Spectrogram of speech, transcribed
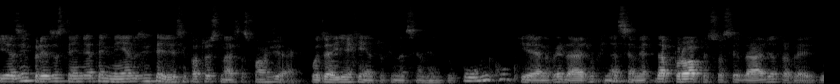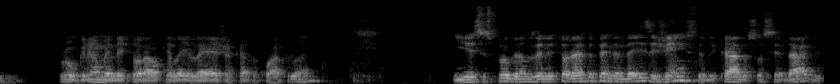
e as empresas tendem a ter menos interesse em patrocinar essas formas de arte. Pois aí é que entra o financiamento público, que é, na verdade, um financiamento da própria sociedade através do programa eleitoral que ela elege a cada quatro anos. E esses programas eleitorais, dependendo da exigência de cada sociedade,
